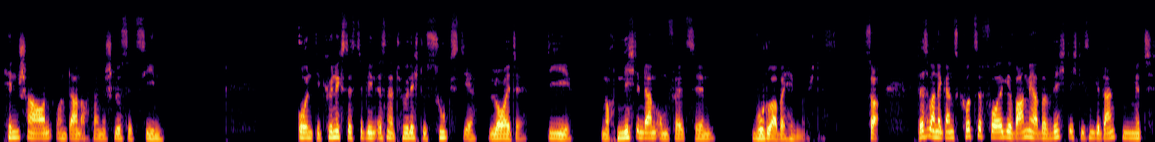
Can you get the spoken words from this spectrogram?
hinschauen und dann auch deine Schlüsse ziehen. Und die Königsdisziplin ist natürlich, du suchst dir Leute, die noch nicht in deinem Umfeld sind, wo du aber hin möchtest. So, das war eine ganz kurze Folge, war mir aber wichtig, diesen Gedanken mit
